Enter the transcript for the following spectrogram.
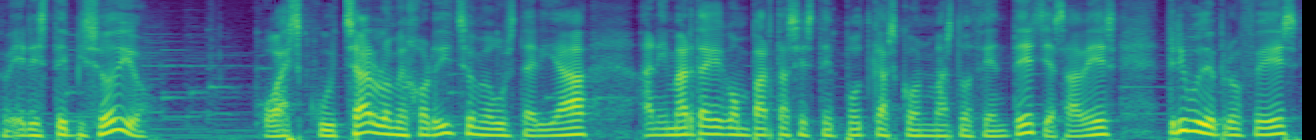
ver este episodio, o a escucharlo, mejor dicho, me gustaría animarte a que compartas este podcast con más docentes, ya sabes, tribu de profes,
